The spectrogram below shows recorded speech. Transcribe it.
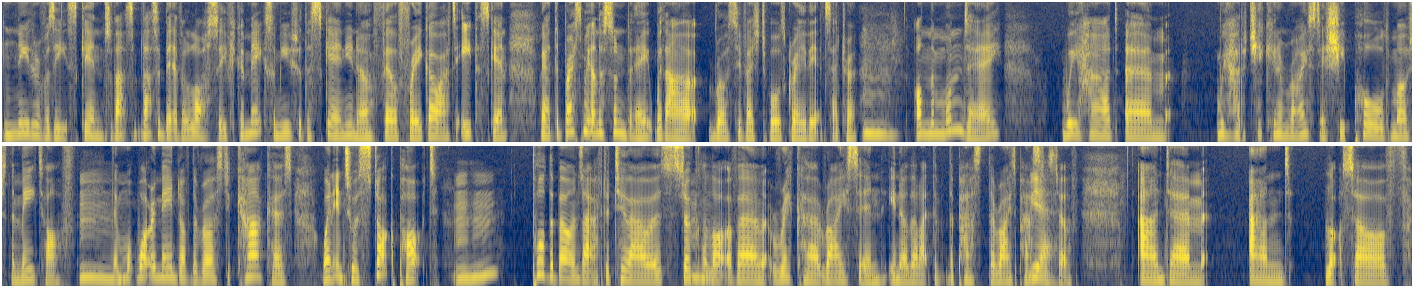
neither of us eat skin, so that's that's a bit of a loss. So if you can make some use of the skin, you know, feel free, go out to eat the skin. We had the breast meat on the Sunday with our roasted vegetables, gravy, etc. Mm. On the Monday, we had um we had a chicken and rice dish. She pulled most of the meat off. Mm. Then what, what remained of the roasted carcass went into a stock pot. mm-hmm Pulled the bones out after two hours. Stuck a Mhm. lot of um, rice in. You know, the like the the, past, the rice pasta Yeah. stuff, and um and lots of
